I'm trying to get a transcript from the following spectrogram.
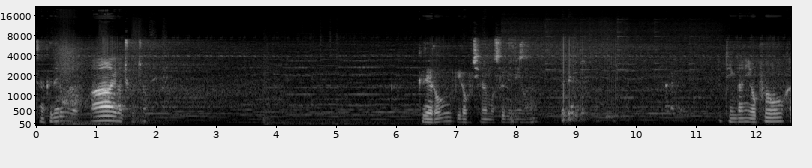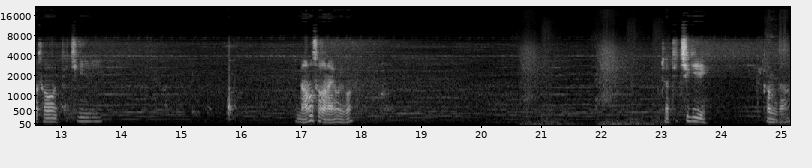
자, 그대로 아, 이건 죽었죠. 그대로 밀어붙이는 모습이네요. 인간이 옆으로 가서 뒤치기 나눠서 가나요 이거? 자 뒤치기 갑니다.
